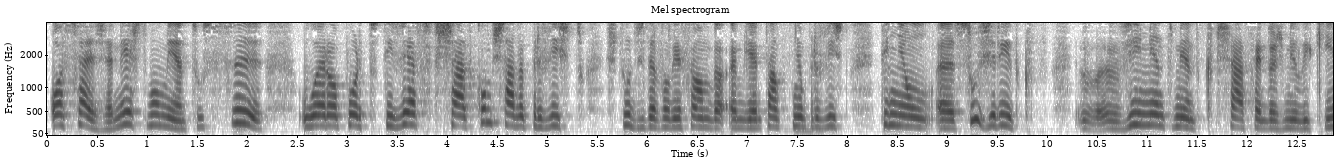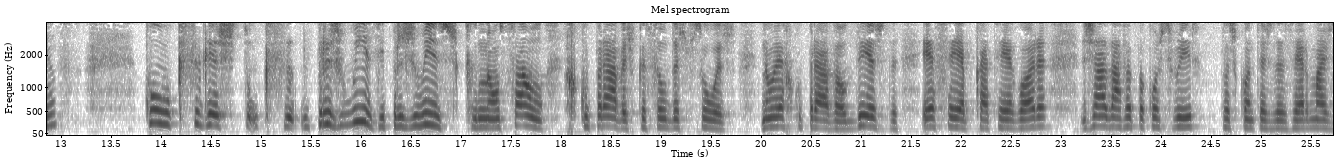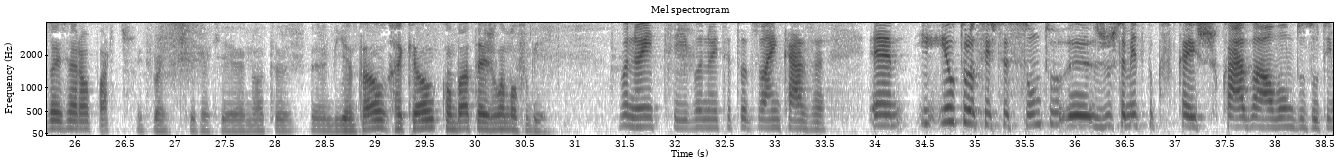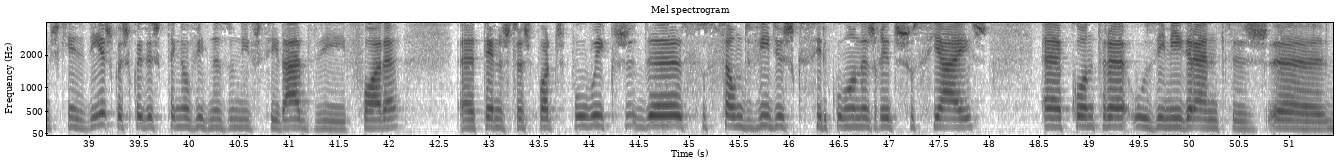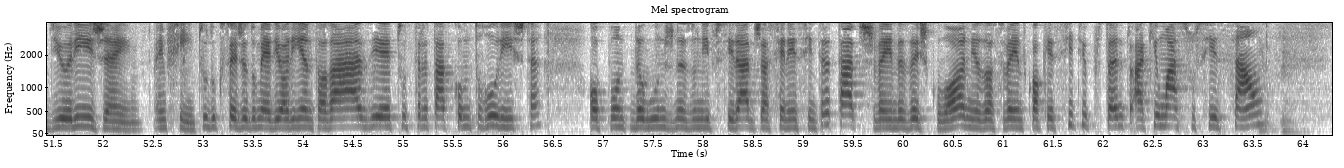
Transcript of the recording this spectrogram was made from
ou seja, neste momento, se o aeroporto tivesse fechado, como estava previsto, estudos de avaliação ambiental que tinham previsto, tinham uh, sugerido que, uh, veementemente que fechasse em 2015, com o que se gastou, que se, o prejuízo e prejuízos que não são recuperáveis, porque a saúde das pessoas não é recuperável desde essa época até agora, já dava para construir pelas contas da Zero, mais dois aeroportos. Muito bem, fica aqui a nota ambiental. Raquel, combate à islamofobia. Boa noite e boa noite a todos lá em casa. Eh, eu trouxe este assunto eh, justamente porque fiquei chocada ao longo dos últimos 15 dias com as coisas que tenho ouvido nas universidades e fora, até nos transportes públicos, da sucessão de vídeos que circulam nas redes sociais contra os imigrantes eh, de origem, enfim, tudo o que seja do Médio Oriente ou da Ásia, é tudo tratado como terrorista, ao ponto de alunos nas universidades já serem assim tratados, se vêm das ex-colónias ou se vêm de qualquer sítio. Portanto, há aqui uma associação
